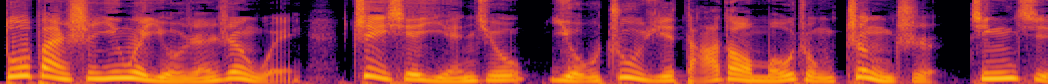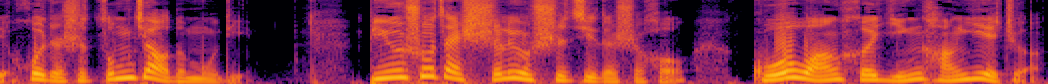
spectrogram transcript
多半是因为有人认为这些研究有助于达到某种政治、经济或者是宗教的目的。比如说，在16世纪的时候，国王和银行业者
